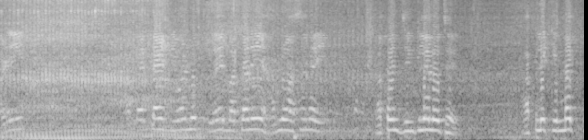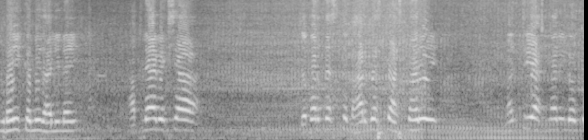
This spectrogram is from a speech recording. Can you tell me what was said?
आणि आपण काय निवडणूक लय मताने हरलो असं नाही. आपण जिंकलेलोच आहे. आपली किंमत कुठेही कमी झाली नाही. आपल्यापेक्षा जबरदस्त भारदस्त असणारे मंत्री असणारी लोक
